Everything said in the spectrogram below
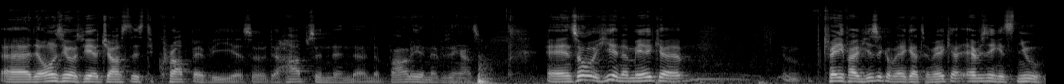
Uh, the only thing was we adjust is the crop every year, so the hops and, and, and the barley and everything else. And so here in America, 25 years ago when I got to America, everything is new.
